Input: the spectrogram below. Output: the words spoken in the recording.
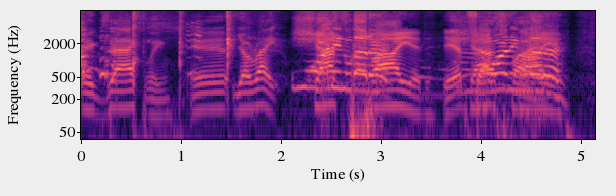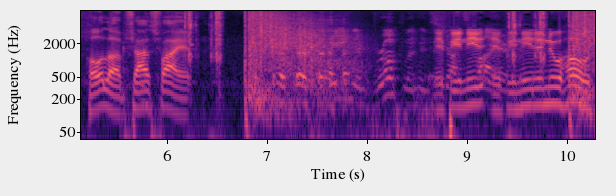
exactly. Uh, you're right. Shots fired. Yep, Shots shots Warning fired. letter. Hold up, shots fired. In Brooklyn. If you need, fired. if you need a new host,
